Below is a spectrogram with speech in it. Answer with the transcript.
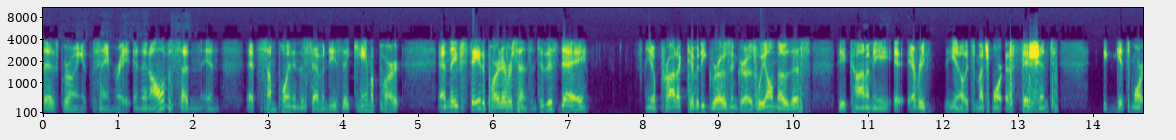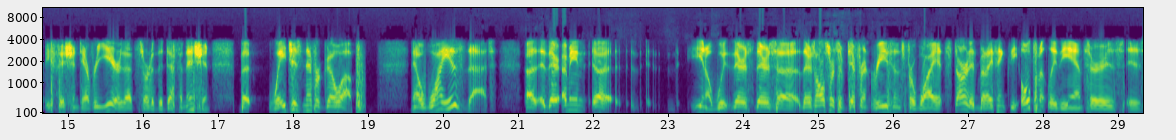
as growing at the same rate. And then all of a sudden, in at some point in the 70s, they came apart, and they've stayed apart ever since. And to this day, you know, productivity grows and grows. We all know this. The economy, every you know, it's much more efficient. It gets more efficient every year. That's sort of the definition. But wages never go up. Now, why is that? Uh, there, I mean, uh, you know, we, there's there's uh, there's all sorts of different reasons for why it started, but I think the ultimately the answer is is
